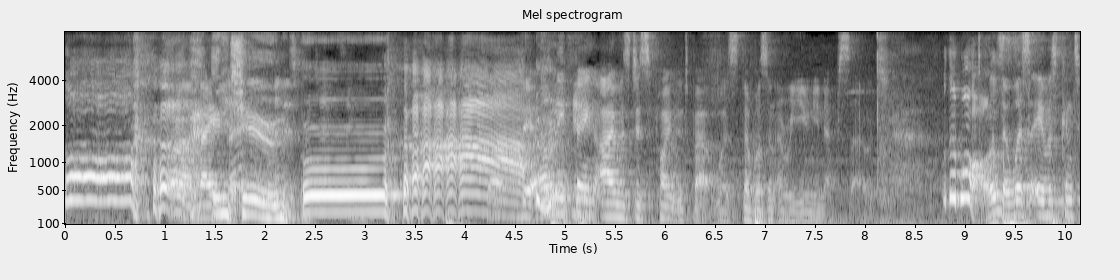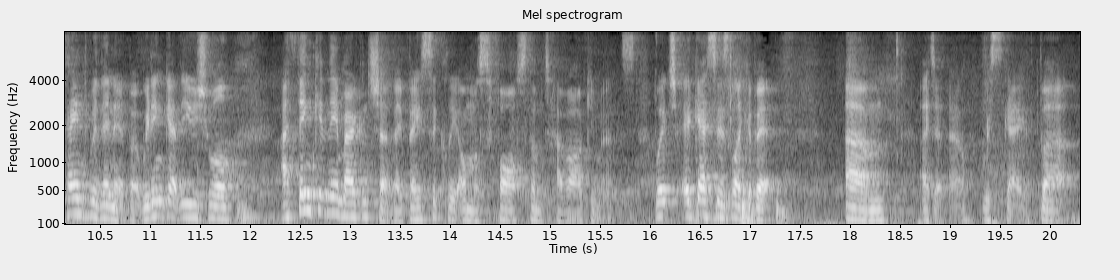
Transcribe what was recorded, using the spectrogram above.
Oh, in tune. Oh. The only thing I was disappointed about was there wasn't a reunion episode. Well, there was. There was it was contained within it, but we didn't get the usual. I think in the American show they basically almost forced them to have arguments, which I guess is like a bit, um, I don't know, risque. But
